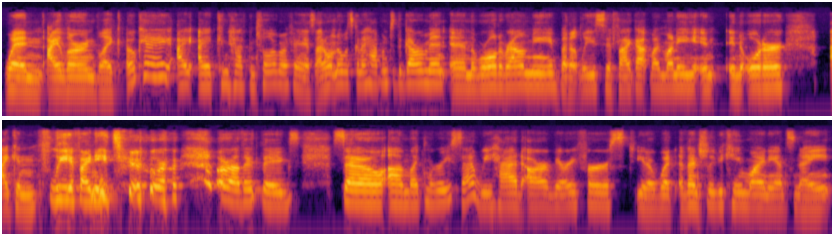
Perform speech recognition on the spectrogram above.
when I learned like, okay, I, I can have control over my finance. I don't know what's going to happen to the government and the world around me, but at least if I got my money in in order, I can flee if I need to, or or other things. So, um, like Marie said, we had our very first, you know, what eventually became Winance Night.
